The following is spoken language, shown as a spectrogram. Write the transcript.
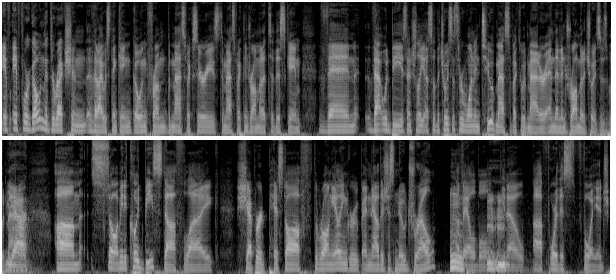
if if we're going the direction that i was thinking going from the mass effect series to mass effect andromeda to this game then that would be essentially uh, so the choices through one and two of mass effect would matter and then andromeda choices would matter Yeah. um so i mean it could be stuff like shepard pissed off the wrong alien group and now there's just no drell available you know uh, for this voyage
